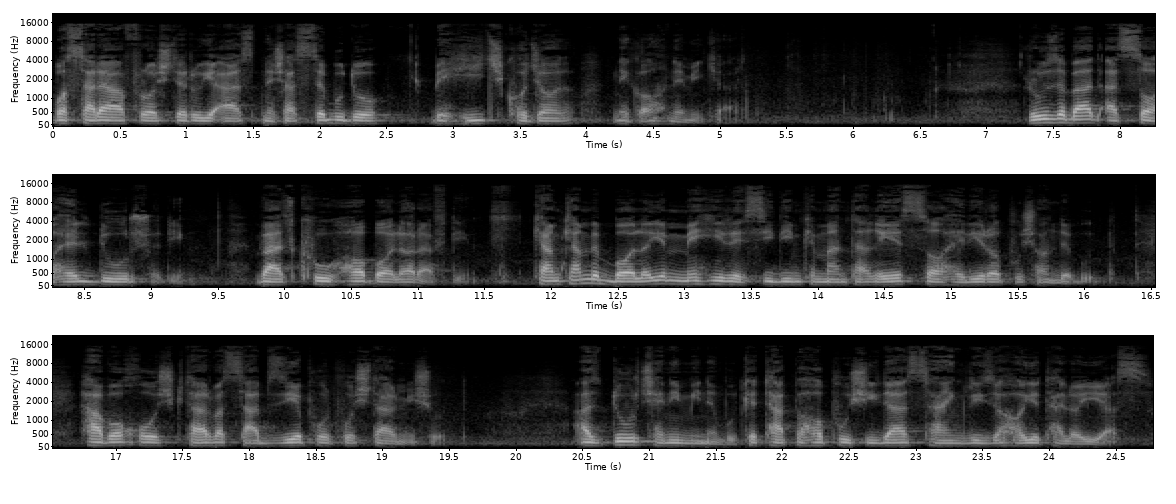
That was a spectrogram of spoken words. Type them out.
با سر افراشته روی اسب نشسته بود و به هیچ کجا نگاه نمی کرد روز بعد از ساحل دور شدیم و از کوه ها بالا رفتیم. کم کم به بالای مهی رسیدیم که منطقه ساحلی را پوشانده بود. هوا خشکتر و سبزی پرپشتر می‌شد. از دور چنین مینه بود که تپه ها پوشیده از سنگریزه های طلایی است.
